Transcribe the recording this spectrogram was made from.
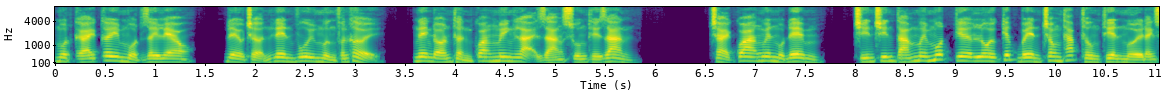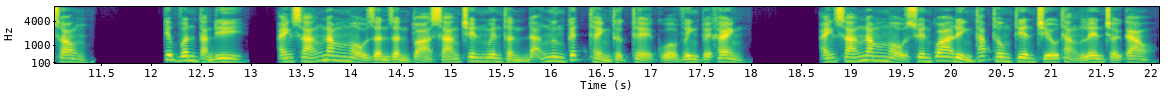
một cái cây một dây leo, đều trở nên vui mừng phấn khởi, nên đón thần quang minh lại giáng xuống thế gian. Trải qua nguyên một đêm 9981 kia lôi kiếp bên trong tháp thông thiên mới đánh xong. Kiếp vân tản đi, ánh sáng năm màu dần dần tỏa sáng trên nguyên thần đã ngưng kết thành thực thể của vinh tuệ khanh. Ánh sáng năm màu xuyên qua đỉnh tháp thông thiên chiếu thẳng lên trời cao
